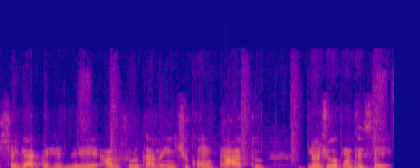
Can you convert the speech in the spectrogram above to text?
chegar a perder absolutamente o contato não chegou a acontecer.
